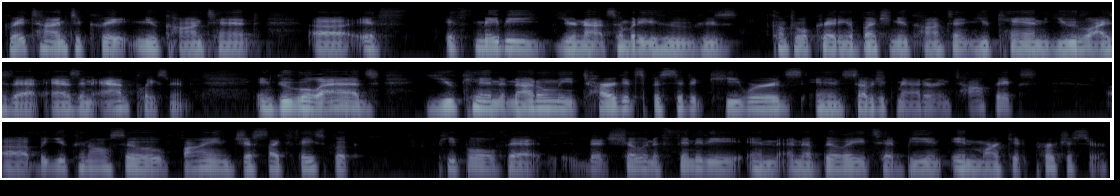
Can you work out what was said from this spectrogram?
great time to create new content. Uh, if if maybe you're not somebody who who's comfortable creating a bunch of new content, you can utilize that as an ad placement. In Google Ads, you can not only target specific keywords and subject matter and topics, uh, but you can also find, just like Facebook, people that that show an affinity and an ability to be an in-market purchaser.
